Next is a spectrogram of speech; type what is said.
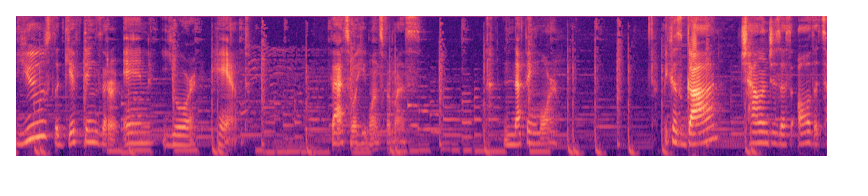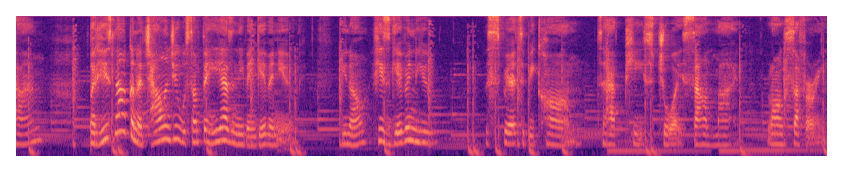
Use the giftings that are in your hand. That's what He wants from us. Nothing more. Because God challenges us all the time, but He's not going to challenge you with something He hasn't even given you. You know, He's given you the spirit to be calm, to have peace, joy, sound mind, long suffering.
